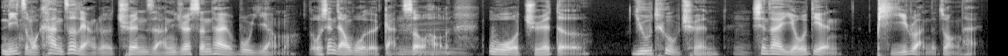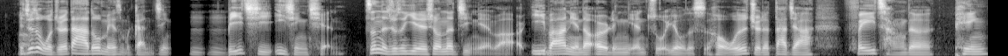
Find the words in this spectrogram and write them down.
你怎么看这两个圈子啊？你觉得生态有不一样吗？我先讲我的感受好了。嗯、我觉得 YouTube 圈现在有点疲软的状态，嗯、也就是我觉得大家都没什么干劲。嗯嗯，比起疫情前。真的就是夜秀那几年吧，一八年到二零年左右的时候，我就觉得大家非常的拼，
